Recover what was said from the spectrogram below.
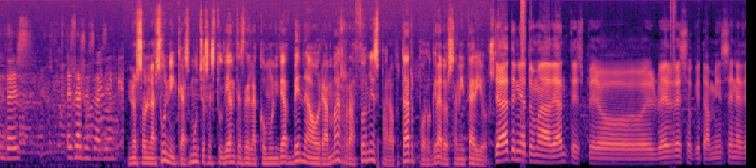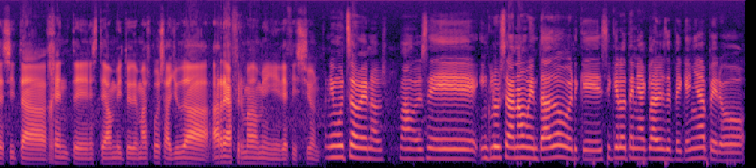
Entonces, esa sensación. No son las únicas, muchos estudiantes de la comunidad ven ahora más razones para optar por grados sanitarios. Ya la tenía tomada de antes, pero el ver eso, que también se necesita gente en este ámbito y demás, pues ayuda, ha reafirmado mi decisión. Ni mucho menos, vamos, eh, incluso han aumentado porque sí que lo tenía claro desde pequeña, pero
